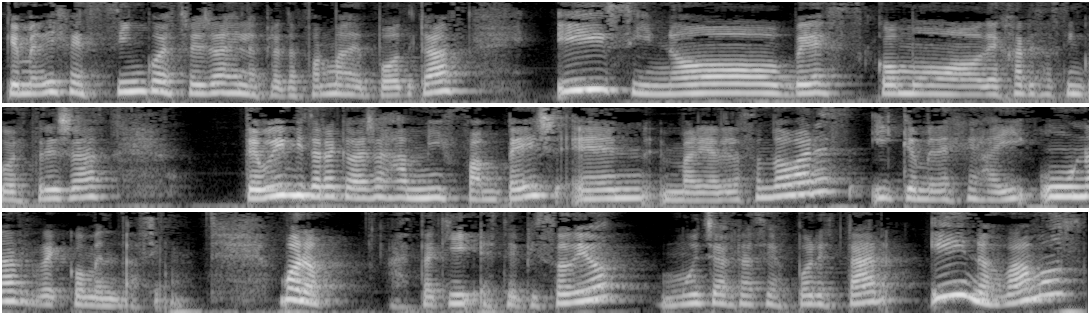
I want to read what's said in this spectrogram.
que me dejes cinco estrellas en las plataformas de podcast y si no ves cómo dejar esas cinco estrellas, te voy a invitar a que vayas a mi fanpage en Mariana Sandovares y que me dejes ahí una recomendación. Bueno, hasta aquí este episodio. Muchas gracias por estar y nos vamos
